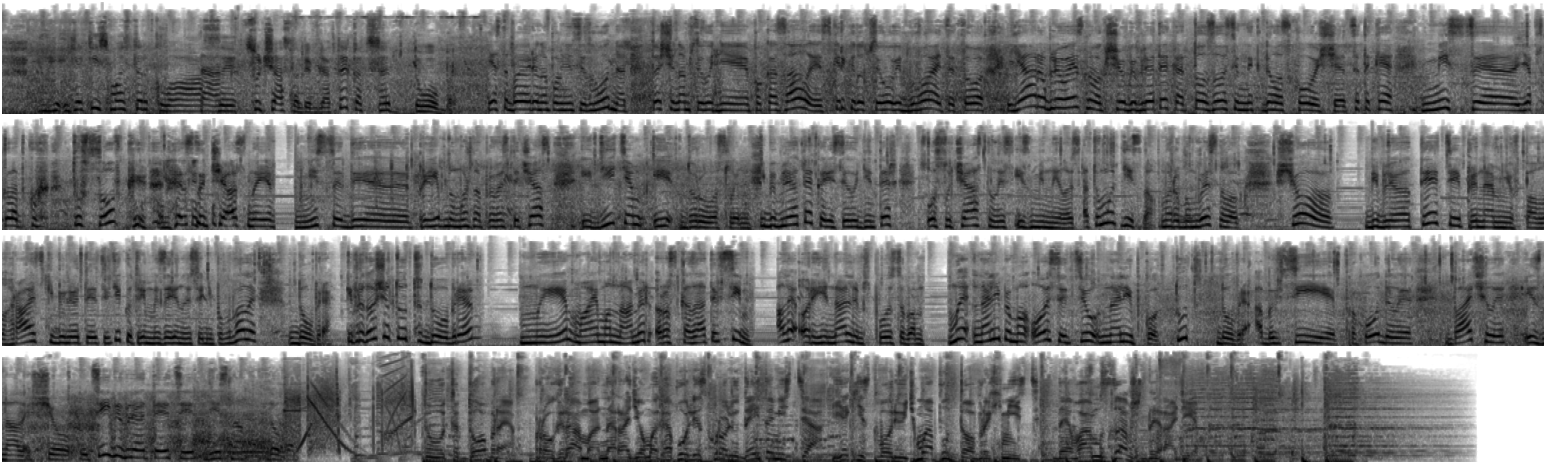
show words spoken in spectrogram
якісь майстер-класи. Сучасна бібліотека це добре. Я з тобою, Ірино, повністю згодна. Те, що нам сьогодні показали, скільки тут всього відбувається, то я роблю висновок, що бібліотека то зовсім не книгосховище. Це таке місце, я б сказала, такої тусовки сучасної. Місце, де приємно можна провести час і дітям, і дорослим. І бібліотекарі сьогодні теж осучаснились і змінились. А тому дійсно ми робимо висновок, що бібліотеці, принаймні в Павлоградській бібліотеці, в ті, котрі ми з Іриною сьогодні побували, добре. І про те, що тут добре, ми маємо намір розказати всім, але оригінальним способом. Ми наліпимо ось цю наліпку. Тут добре, аби всі проходили, бачили і знали, що у цій бібліотеці дійсно добре. Тут добре. Програма на радіо Мегаполіс про людей та місця, які створюють мапу добрих місць, де вам завжди раді.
